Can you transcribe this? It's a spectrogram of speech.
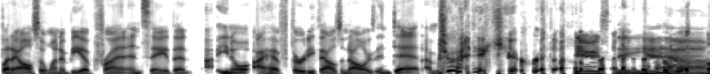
but i also want to be upfront and say that uh, you know i have $30000 in debt i'm trying to get rid of seriously yeah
